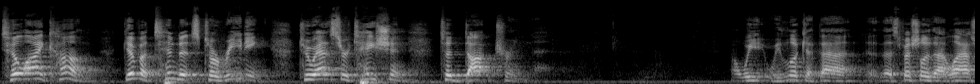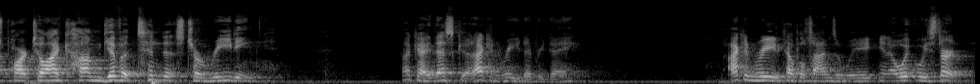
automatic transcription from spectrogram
till I come. Give attendance to reading, to exhortation, to doctrine. We, we look at that, especially that last part, till I come, give attendance to reading. Okay, that's good. I can read every day. I can read a couple times a week. You know, we, we start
